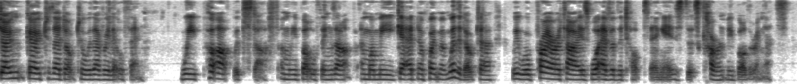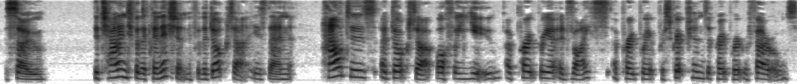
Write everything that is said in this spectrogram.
don't go to their doctor with every little thing. We put up with stuff and we bottle things up. And when we get an appointment with a doctor, we will prioritize whatever the top thing is that's currently bothering us. So, the challenge for the clinician, for the doctor, is then how does a doctor offer you appropriate advice, appropriate prescriptions, appropriate referrals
